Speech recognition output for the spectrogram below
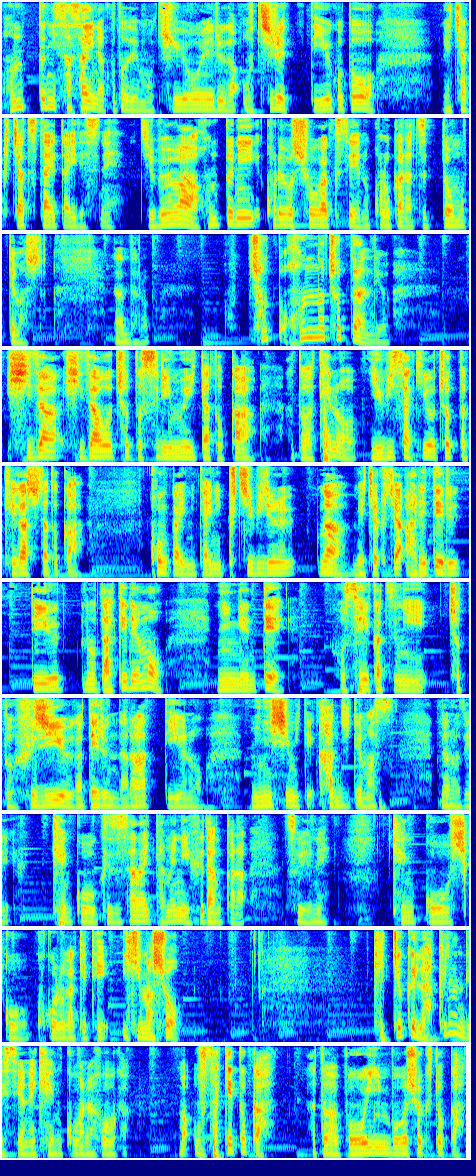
本当に些細なことでも QOL が落ちるっていうことをめちゃくちゃ伝えたいですね。自分は本当にこれを小学生の頃からずっと思ってました。なんだろう。ちょっとほんのちょっとなんだよ。膝膝をちょっとすりむいたとかあとは手の指先をちょっと怪我したとか今回みたいに唇がめちゃくちゃ荒れてるっていうのだけでも人間ってこう生活にちょっと不自由が出るんだなっていうのを身にしみて感じてます。なので健康を崩さないために普段からそういうね健康志向を心がけていきましょう。結局楽なんですよね健康な方が。まあ、お酒とかあとは暴飲暴食とか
